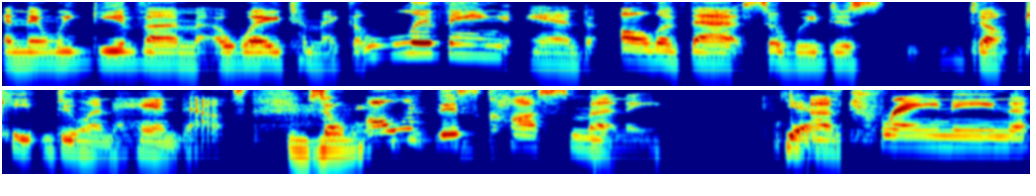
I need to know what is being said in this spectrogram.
and then we give them a way to make a living and all of that so we just don't keep doing handouts. Mm-hmm. so all of this costs money yeah um, training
